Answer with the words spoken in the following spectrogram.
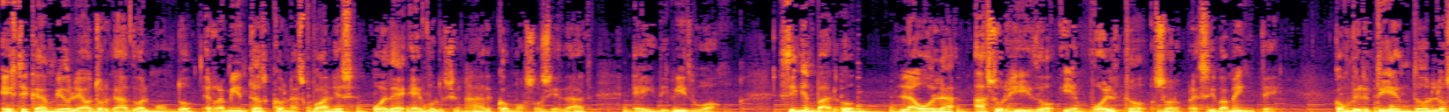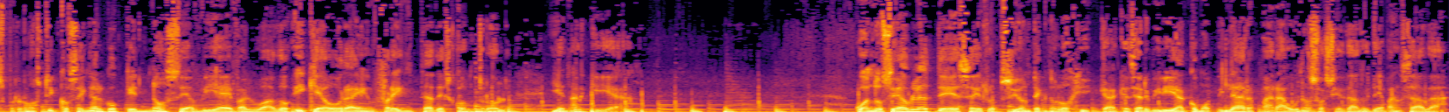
Este cambio le ha otorgado al mundo herramientas con las cuales puede evolucionar como sociedad e individuo. Sin embargo, la ola ha surgido y envuelto sorpresivamente convirtiendo los pronósticos en algo que no se había evaluado y que ahora enfrenta descontrol y anarquía. Cuando se habla de esa irrupción tecnológica que serviría como pilar para una sociedad de avanzada,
